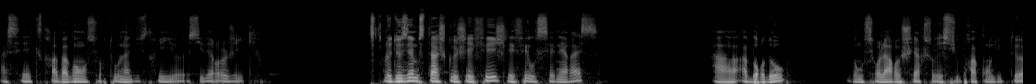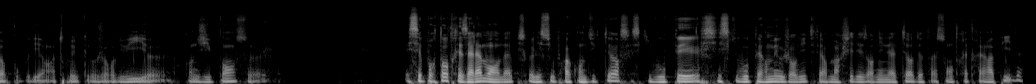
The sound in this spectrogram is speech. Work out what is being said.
assez extravagant, surtout l'industrie euh, sidérurgique. Le deuxième stage que j'ai fait, je l'ai fait au CNRS à, Bordeaux, donc sur la recherche sur les supraconducteurs, pour vous dire un truc, aujourd'hui, quand j'y pense, et c'est pourtant très à l'amende, hein, puisque les supraconducteurs, c'est ce, qui vous permet aujourd'hui de faire marcher des ordinateurs de façon très très rapide.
